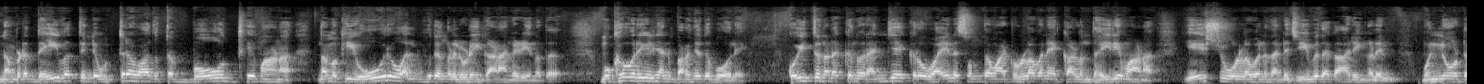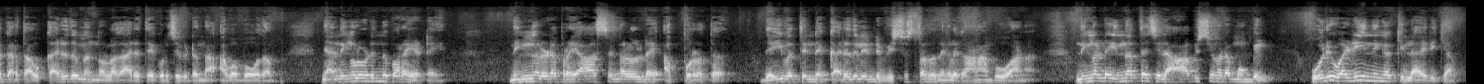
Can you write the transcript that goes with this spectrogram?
നമ്മുടെ ദൈവത്തിന്റെ ഉത്തരവാദിത്ത ബോധ്യമാണ് നമുക്ക് ഈ ഓരോ അത്ഭുതങ്ങളിലൂടെയും കാണാൻ കഴിയുന്നത്. മുഖവരിയിൽ ഞാൻ പറഞ്ഞതുപോലെ കൊയ്ത്ത് നടക്കുന്ന ഒരു അഞ്ചേക്കർ വയൽ സ്വന്തമായിട്ടുള്ളവനേക്കാളും ധൈര്യമാണ് യേശു ഉള്ളവന് തന്റെ ജീവിത കാര്യങ്ങളിൽ മുന്നോട്ട് കർത്താവ് കരുതുമെന്നുള്ള കാര്യത്തെക്കുറിച്ച് കിട്ടുന്ന അവബോധം. ഞാൻ നിങ്ങളോട് ഇന്ന് പറയട്ടെ നിങ്ങളുടെ പ്രയാസങ്ങളുടെ അപ്പുറത്ത് ദൈവത്തിന്റെ കരുതലിന്റെ വിശ്വസ്തത നിങ്ങൾ കാണാൻ പോവാണ്. നിങ്ങളുടെ ഇന്നത്തെ ചില ആവശ്യങ്ങളുടെ മുമ്പിൽ ഒരു വഴിയും നിങ്ങൾക്കില്ലായിരിക്കാം.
